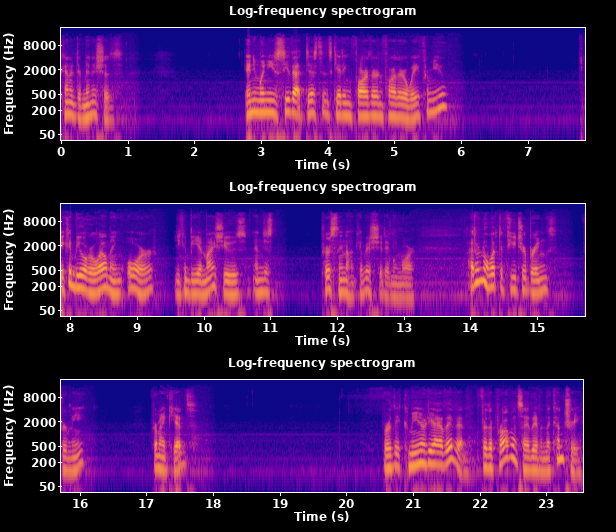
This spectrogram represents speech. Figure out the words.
kind of diminishes. And when you see that distance getting farther and farther away from you, it can be overwhelming, or you can be in my shoes and just personally not give a shit anymore. I don't know what the future brings for me, for my kids, for the community I live in, for the province I live in, the country.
